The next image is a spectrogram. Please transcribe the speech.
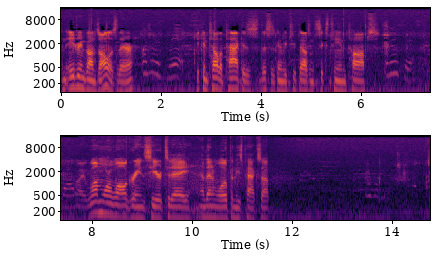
an Adrian Gonzalez there. What is this? You can tell the pack is this is going to be 2016 Topps. What is this? All right, one more Walgreens here today, and then we'll open these packs up.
